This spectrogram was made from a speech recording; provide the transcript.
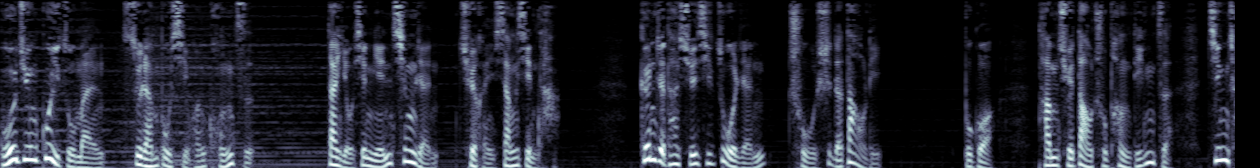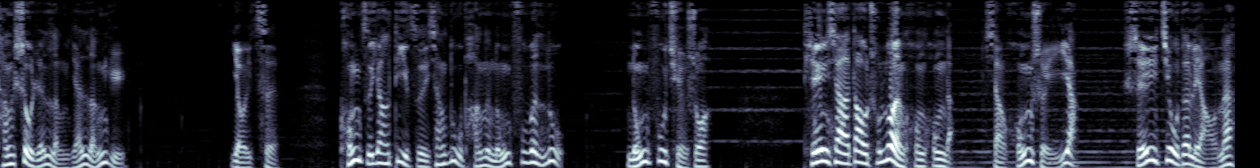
国君贵族们虽然不喜欢孔子，但有些年轻人却很相信他，跟着他学习做人处事的道理。不过，他们却到处碰钉子，经常受人冷言冷语。有一次，孔子要弟子向路旁的农夫问路，农夫却说：“天下到处乱哄哄的，像洪水一样。”谁救得了呢？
